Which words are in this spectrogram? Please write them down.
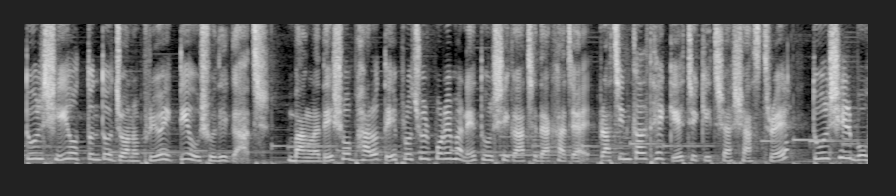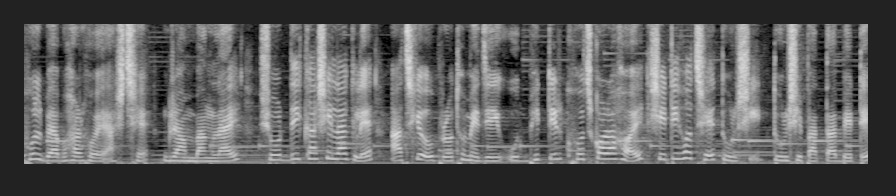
তুলসী অত্যন্ত জনপ্রিয় একটি ঔষধি গাছ। বাংলাদেশ ও ভারতে প্রচুর পরিমাণে তুলসী গাছ দেখা যায়। প্রাচীনকাল থেকে চিকিৎসা শাস্ত্রে তুলসীর বহুল ব্যবহার হয়ে আসছে। গ্রাম বাংলায় সর্দি কাশি লাগলে আজকেও প্রথমে যেই উদ্ভিদটির খোঁজ করা হয়, সেটি হচ্ছে তুলসী। তুলসী পাতা বেটে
